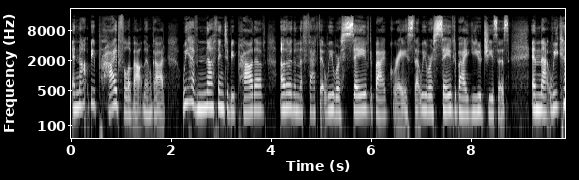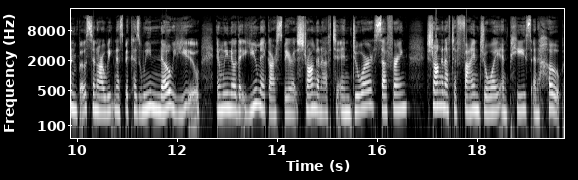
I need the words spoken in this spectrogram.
and not be prideful about them, God. We have nothing to be proud of other than the fact that we were saved by grace, that we were saved by you, Jesus, and that we can boast in our weakness because we know you and we know that you make our spirit strong enough to endure suffering, strong enough to find joy and peace and hope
